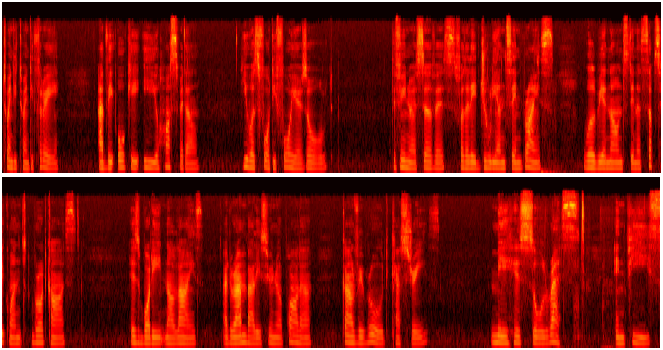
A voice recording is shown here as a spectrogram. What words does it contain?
2023 at the OKEU Hospital. He was 44 years old. The funeral service for the late Julian St. Brice will be announced in a subsequent broadcast. His body now lies at Rambally's Funeral Parlor, Calvary Road, Castries. May his soul rest in peace.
